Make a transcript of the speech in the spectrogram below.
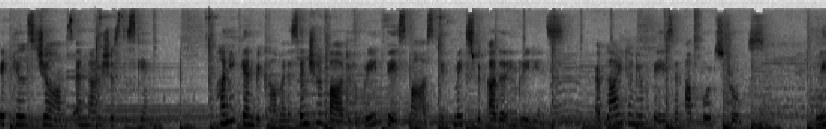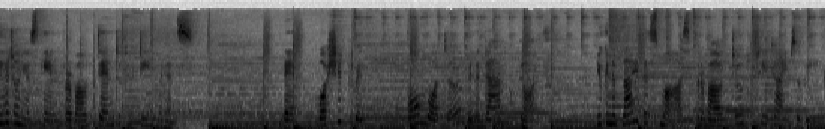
It kills germs and nourishes the skin. Honey can become an essential part of a great face mask if mixed with other ingredients. Apply it on your face in upward strokes. Leave it on your skin for about 10 to 15 minutes. Then wash it with warm water with a damp cloth. You can apply this mask for about 2 to 3 times a week.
